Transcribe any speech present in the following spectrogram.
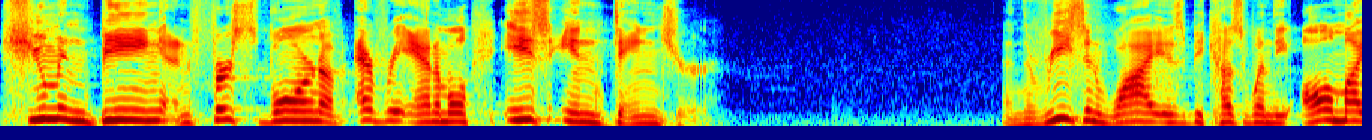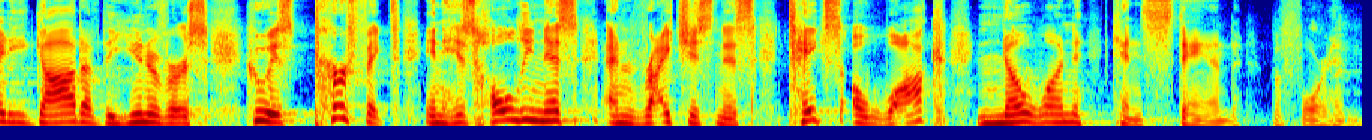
human being, and firstborn of every animal is in danger. And the reason why is because when the Almighty God of the universe, who is perfect in his holiness and righteousness, takes a walk, no one can stand before him.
